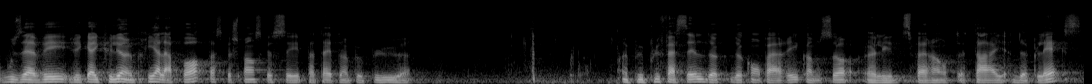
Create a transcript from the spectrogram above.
Vous avez, j'ai calculé un prix à la porte parce que je pense que c'est peut-être un peu plus, euh, un peu plus facile de, comparer comme ça euh, les différentes tailles de plex.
